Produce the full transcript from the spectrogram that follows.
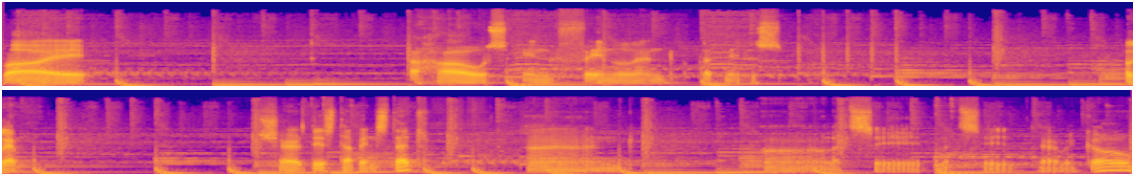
buy a house in Finland. Let me just okay. Share this tab instead. And uh, let's see let's see there we go.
